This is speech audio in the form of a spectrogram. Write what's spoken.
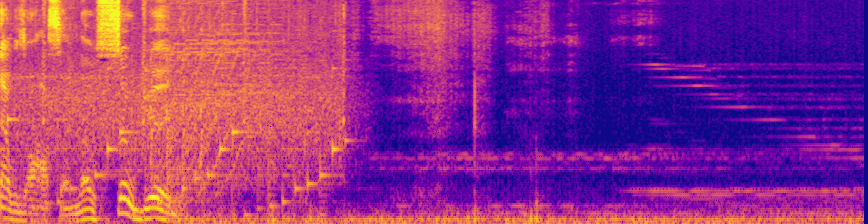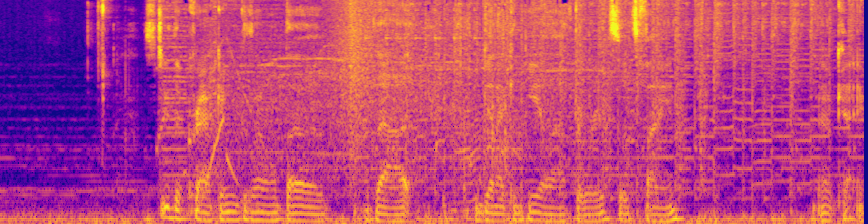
That was awesome. That was so good. Let's do the cracking because I want the that. Again, I can heal afterwards, so it's fine. Okay.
